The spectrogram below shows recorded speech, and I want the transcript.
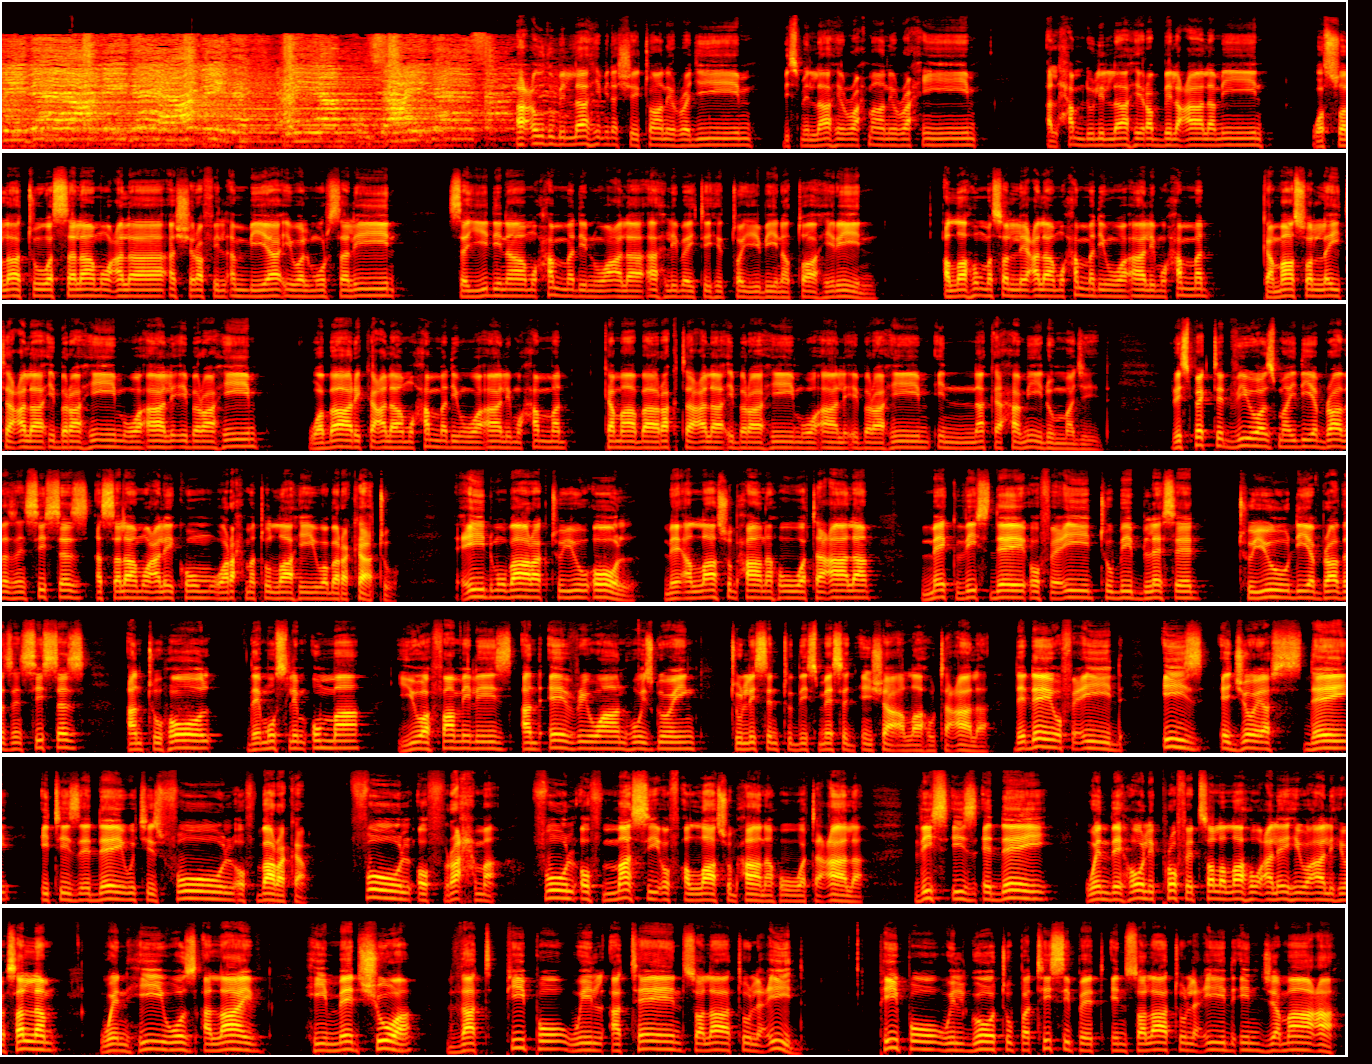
عقيدة عقيدة عقيدة أيام سعيدة أعوذ بالله من الشيطان الرجيم. بسم الله الرحمن الرحيم. الحمد لله رب العالمين والصلاة والسلام على أشرف الأنبياء والمرسلين سيدنا محمد وعلى أهل بيته الطيبين الطاهرين. اللهم صل على محمد وآل محمد كما صليت على إبراهيم وآل إبراهيم وبارك على محمد وآل محمد كما باركت على إبراهيم وآل إبراهيم إنك حميد مجيد Respected viewers, my dear brothers and sisters, Assalamu alaikum wa rahmatullahi wa barakatuh. Eid Mubarak to you all. May Allah subhanahu wa ta'ala make this day of Eid to be blessed to you, dear brothers and sisters, and to all the Muslim Ummah, your families, and everyone who is going to listen to this message, insha'Allah ta'ala. The day of Eid is a joyous day. It is a day which is full of barakah, full of rahmah, full of mercy of Allah subhanahu wa ta'ala. This is a day when the Holy Prophet sallallahu alaihi wasallam, when he was alive, he made sure that people will attend Salatul Eid. People will go to participate in Salatul Eid in Jama'ah.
